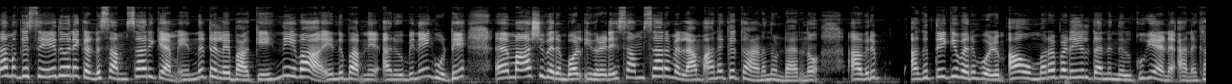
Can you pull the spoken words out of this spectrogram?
നമുക്ക് സേതുവിനെ കണ്ട് സംസാരിക്കാം. എന്നിട്ടല്ലേ ബാക്കി? നീ വാ എന്ന് പറഞ്ഞ് അനൂപിനെയും കൂട്ടി മാഷ് വരുമ്പോൾ ഇവരുടെ സംസാരമെല്ലാം അനക്ക് കാണുന്നുണ്ടായിരുന്നു. അവർ അകത്തേക്ക് വരുമ്പോഴും ആ ഉമ്മറപ്പടയിൽ തന്നെ നിൽക്കുകയാണ് അനഘ.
